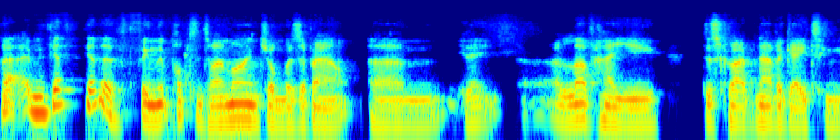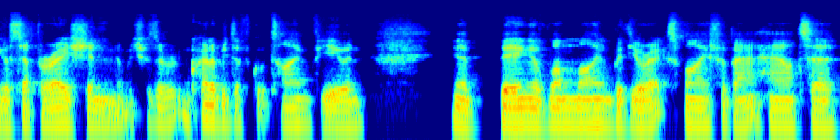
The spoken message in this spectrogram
I mean the, the, other thing that popped into my mind, John, was about um, you know I love how you described navigating your separation, which was an incredibly difficult time for you, and you know being of one mind with your ex-wife about how to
